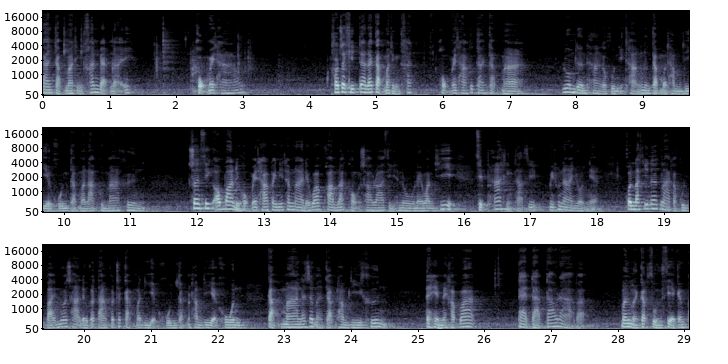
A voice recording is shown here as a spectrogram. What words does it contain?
การกลับมาถึงขั้นแบบไหนหกไม้เท้า เขาจะคิดได้และกลับมาถึงขั้นหกไม้เท้าคือการกลับมา ร่วมเดินทางกับคุณอีกครั้งหนึ่งกลับมาทำดีกับคุณกลับมารักคุณมากขึ้นส่วนซิกออฟบานหรือ 6 ไม้เท้าไปนี้ทำนายได้ว่าความรักของชาวราศีธนูในวันที่ 15ถึง30 มิถุนายนเนี่ย คนรักที่เลิกลากับคุณไปไม่ว่าช้าเร็วก็ตามเขาจะกลับมาดีกับคุณกลับมาทำดีกับคุณ กลับมาแล้วจะเหมือนกับทำดีขึ้น แต่เห็นไหมครับว่า 8 ดาบ 9 ดาบอะมันเหมือนกับสูญเสียกันไป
